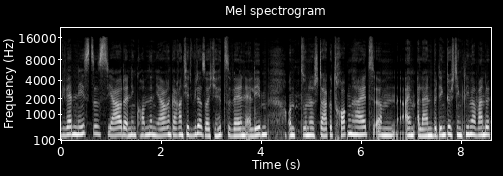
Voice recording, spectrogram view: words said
wir werden nächstes Jahr oder in den kommenden Jahren garantiert wieder solche Hitzewellen erleben und so eine starke Trockenheit, ähm, allein bedingt durch den Klimawandel.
